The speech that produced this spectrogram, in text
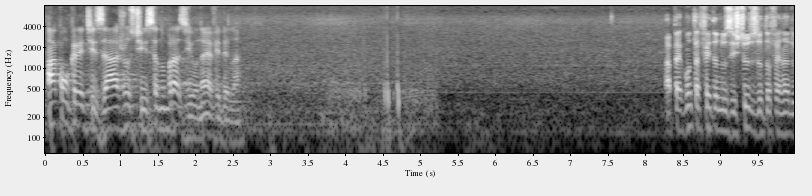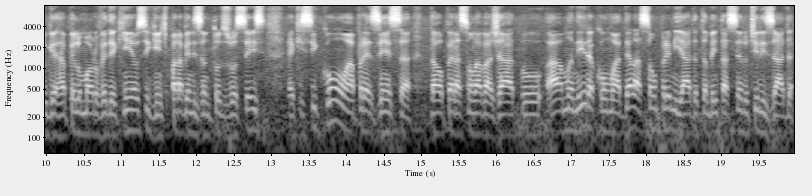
a concretizar a justiça no Brasil, né, Videlan? A pergunta feita nos estúdios, doutor Fernando Guerra, pelo Mauro Vedequim é o seguinte, parabenizando todos vocês, é que se com a presença da Operação Lava Jato, a maneira como a delação premiada também está sendo utilizada,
